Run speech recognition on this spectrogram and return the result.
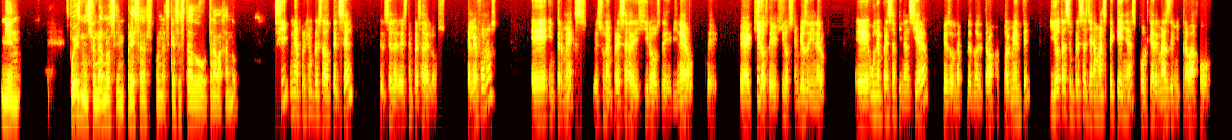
Bien, ¿puedes mencionarnos empresas con las que has estado trabajando? Sí, mira, por ejemplo, he estado Telcel, Telcel es esta empresa de los teléfonos, eh, Intermex es una empresa de giros de dinero, de, giros, de giros, envíos de dinero, eh, una empresa financiera, que es donde, donde trabajo actualmente, y otras empresas ya más pequeñas, porque además de mi trabajo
